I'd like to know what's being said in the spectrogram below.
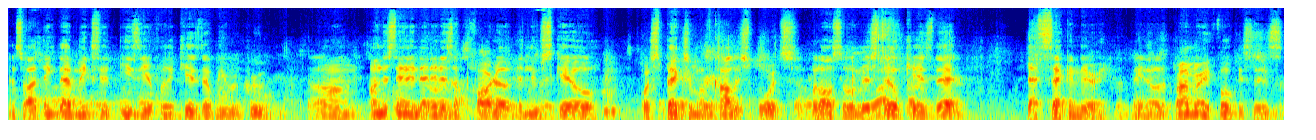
And so I think that makes it easier for the kids that we recruit, um, understanding that it is a part of the new scale or spectrum of college sports, but also there's still kids that that's secondary. You know, the primary focus is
